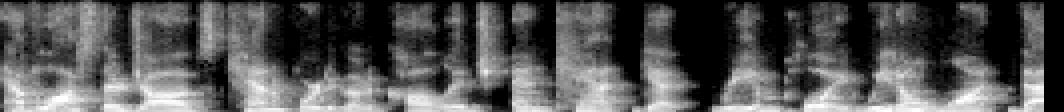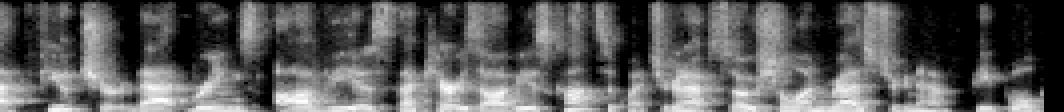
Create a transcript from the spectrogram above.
have lost their jobs, can't afford to go to college, and can't get reemployed. We don't want that future. That brings obvious, that carries obvious consequence. You're going to have social unrest. You're going to have people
